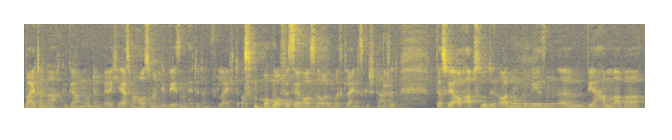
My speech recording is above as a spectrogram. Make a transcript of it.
weiter nachgegangen und dann wäre ich erstmal Hausmann gewesen und hätte dann vielleicht aus dem Homeoffice heraus noch irgendwas Kleines gestartet. Das wäre auch absolut in Ordnung gewesen. Ähm, wir haben aber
